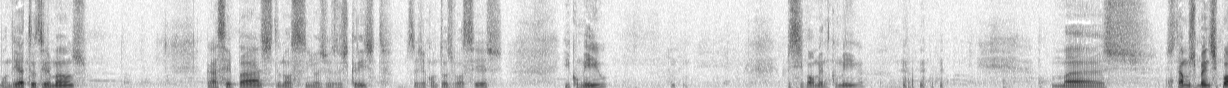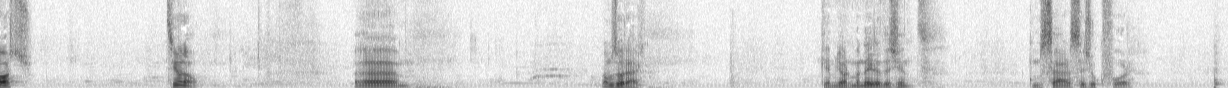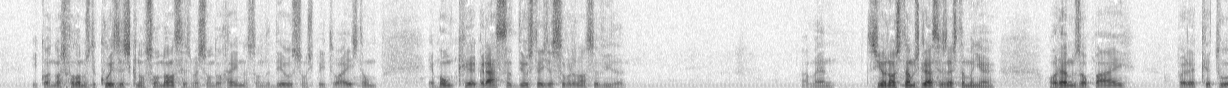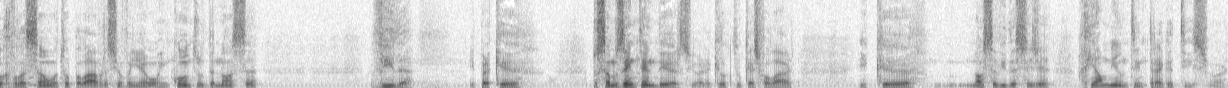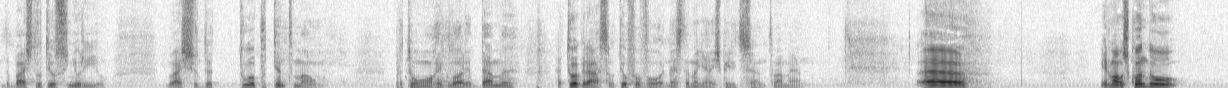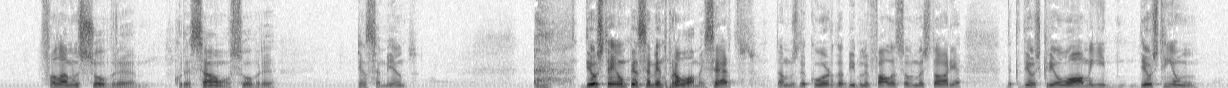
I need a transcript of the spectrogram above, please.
Bom dia a todos, irmãos. Graça e paz do nosso Senhor Jesus Cristo seja com todos vocês e comigo, principalmente comigo. Mas estamos bem dispostos? Sim ou não? Uh, vamos orar. Que é a melhor maneira da gente começar, seja o que for quando nós falamos de coisas que não são nossas, mas são do reino, são de Deus, são espirituais, então é bom que a graça de Deus esteja sobre a nossa vida. Amém. Senhor, nós estamos graças nesta manhã. Oramos ao Pai para que a tua revelação, a tua palavra, Senhor, venha ao encontro da nossa vida e para que possamos entender, Senhor, aquilo que tu queres falar e que nossa vida seja realmente entregue a Ti, Senhor, debaixo do Teu senhorio, debaixo da Tua potente mão, para a Tua honra e glória. Dá-me a Tua graça, o Teu favor nesta manhã, Espírito Santo. Amém. Uh, irmãos, quando falamos sobre coração ou sobre pensamento, Deus tem um pensamento para o homem, certo? Estamos de acordo, a Bíblia fala sobre uma história de que Deus criou o homem e Deus tinha um,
